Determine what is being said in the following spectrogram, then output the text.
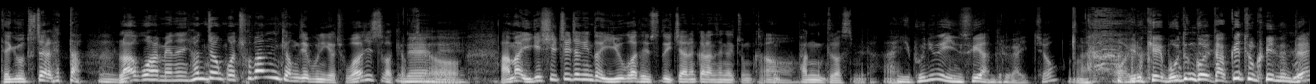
대규모 투자를 했다라고 음. 하면은 현 정권 초반 경제 분위기가 좋아질 수밖에 없어요. 네네. 아마 이게 실질적인 더 이유가 될 수도 있지 않을까라는 생각이 좀 가끔 어. 방금 들었습니다. 아, 이분이 왜 인수위 안 들어가 있죠? 어, 이렇게 모든 걸 다 꿰뚫고 있는데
